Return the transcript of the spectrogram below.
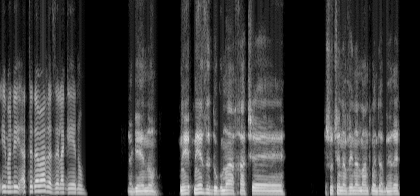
אם אני, אתה יודע מה זה? לגיהנום. לגיהנום. תני, תני איזה דוגמה אחת ש... פשוט שנבין על מה את מדברת.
